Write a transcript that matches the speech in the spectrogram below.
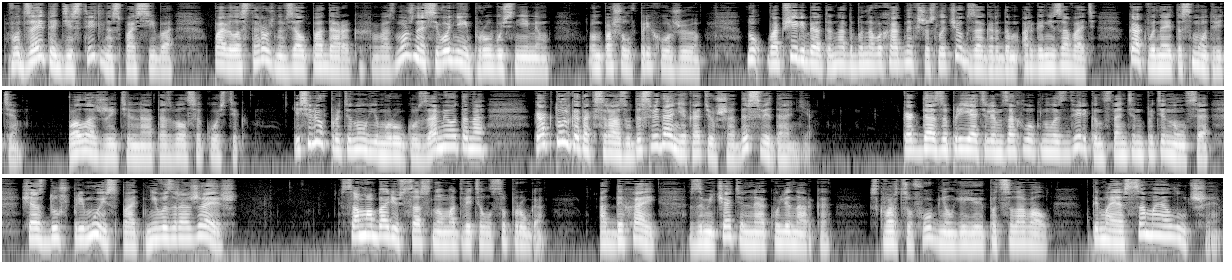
«Вот за это действительно спасибо». Павел осторожно взял подарок. «Возможно, сегодня и пробу снимем». Он пошел в прихожую. «Ну, вообще, ребята, надо бы на выходных шашлычок за городом организовать. Как вы на это смотрите?» «Положительно», — отозвался Костик. Киселев протянул ему руку. «Заметано. Как только так сразу. До свидания, Катюша, до свидания». Когда за приятелем захлопнулась дверь, Константин потянулся. «Сейчас душ приму и спать. Не возражаешь?» «Сама борюсь со сном», — ответила супруга. «Отдыхай, замечательная кулинарка». Скворцов обнял ее и поцеловал. «Ты моя самая лучшая».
